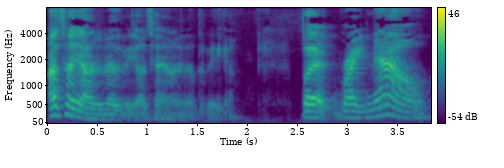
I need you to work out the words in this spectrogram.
I'll tell y'all in another video. I'll tell y'all in another video. But right now,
